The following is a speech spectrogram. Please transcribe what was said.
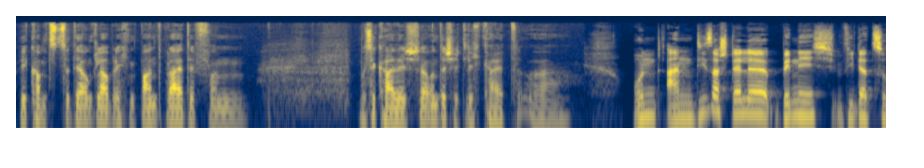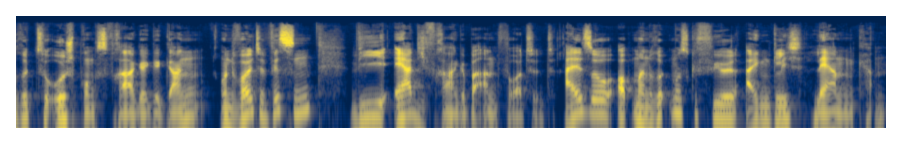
wie kommt es zu der unglaublichen Bandbreite von musikalischer Unterschiedlichkeit? Äh? Und an dieser Stelle bin ich wieder zurück zur Ursprungsfrage gegangen und wollte wissen, wie er die Frage beantwortet. Also, ob man Rhythmusgefühl eigentlich lernen kann.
